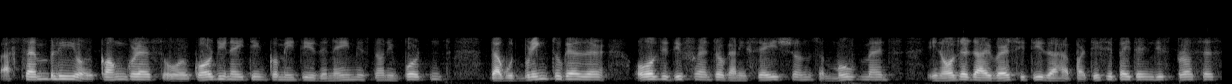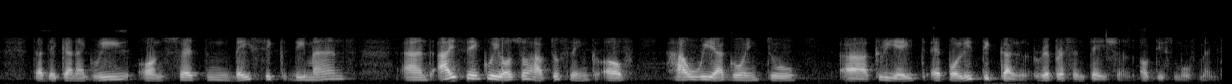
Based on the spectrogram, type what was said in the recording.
assembly or congress or coordinating committee, the name is not important, that would bring together all the different organizations and movements in all their diversity that have participated in this process, that they can agree on certain basic demands. And I think we also have to think of how we are going to uh, create a political representation of this movement.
